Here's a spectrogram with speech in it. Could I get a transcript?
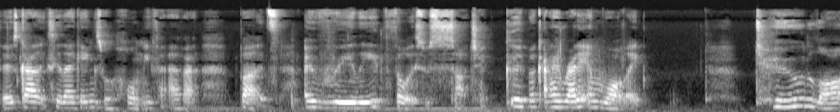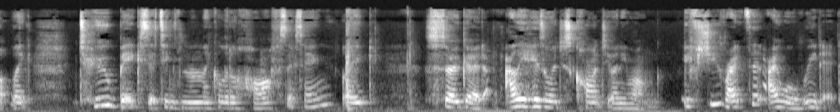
Those galaxy leggings will haunt me forever. But I really thought this was such a good book. And I read it in what, like two lot, like two big sittings and then like a little half sitting. Like so good. Ali Hazelwood just can't do any wrong. If she writes it, I will read it.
